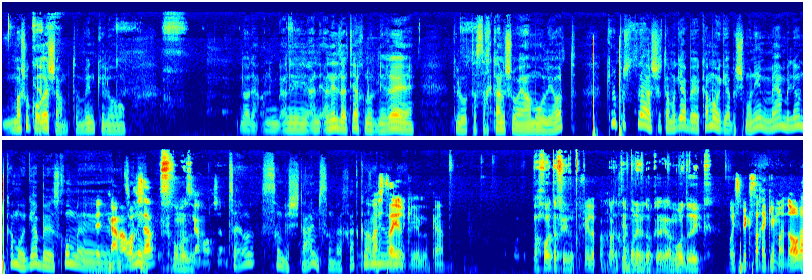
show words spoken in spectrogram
משהו קורה כן. שם, אתה מבין? כאילו... לא יודע, אני לדעתי אנחנו עוד נראה, כאילו, את השחקן שהוא היה אמור להיות. כאילו פשוט, אתה יודע, שאתה מגיע ב... כמה הוא הגיע? ב-80, 100 מיליון? כמה הוא הגיע בסכום רציני? בן כמה הוא עכשיו? סכום הזה. כמה הוא עכשיו? צעיר, 22, 21 כזה. ממש צעיר כאילו, כן. פחות אפילו. אפילו פחות. בוא נבדוק רגע, מודריק. הוא הספיק לשחק עם מנורה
